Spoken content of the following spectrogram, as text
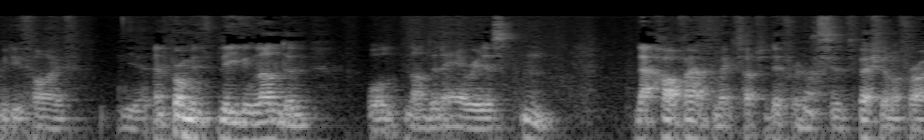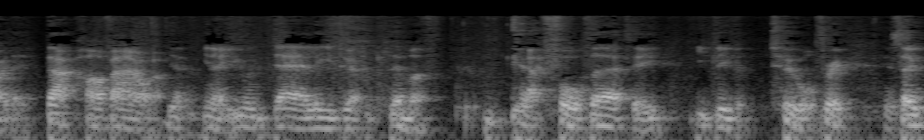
we do five? Yeah. And the problem with leaving London or London areas, Mm. that half hour can make such a difference, especially on a Friday. That half hour, Yeah. you know, you wouldn't dare leave to go to Plymouth Yeah. at four thirty. You'd leave at two or three. So,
